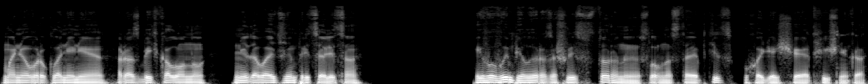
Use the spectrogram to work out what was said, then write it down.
«Маневр уклонения, разбить колонну, не давайте им прицелиться». Его вымпелы разошлись в стороны, словно стая птиц, уходящая от хищника.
